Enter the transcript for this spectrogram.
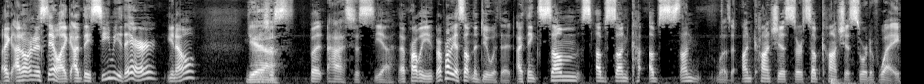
Like I don't understand. Like uh, they see me there, you know. Yeah. Just, but uh, it's just, yeah, that probably that probably has something to do with it. I think some subsun, subsun, was it unconscious or subconscious sort of way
